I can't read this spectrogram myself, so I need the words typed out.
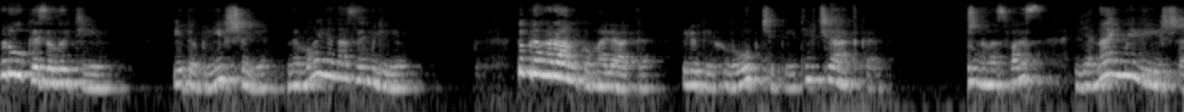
руки золоті, і добрішої немає на землі. Доброго ранку, малята, любі хлопчики і дівчатка. Кожного з вас є наймиліша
